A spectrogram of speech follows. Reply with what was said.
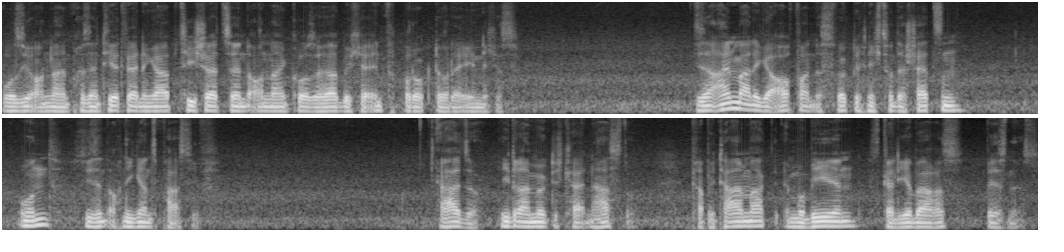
wo sie online präsentiert werden, egal ob T-Shirts sind, Online-Kurse, Hörbücher, Infoprodukte oder ähnliches. Dieser einmalige Aufwand ist wirklich nicht zu unterschätzen und sie sind auch nie ganz passiv. Also, die drei Möglichkeiten hast du. Kapitalmarkt, Immobilien, skalierbares Business.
